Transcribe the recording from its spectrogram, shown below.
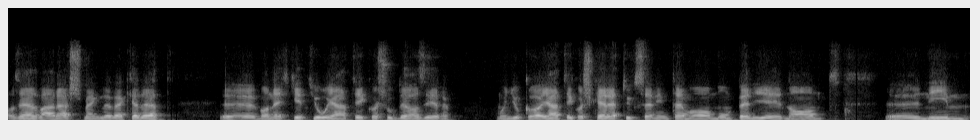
az elvárás megnövekedett. Van egy-két jó játékosuk, de azért mondjuk a játékos keretük szerintem a Montpellier, Nantes, Nîmes,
